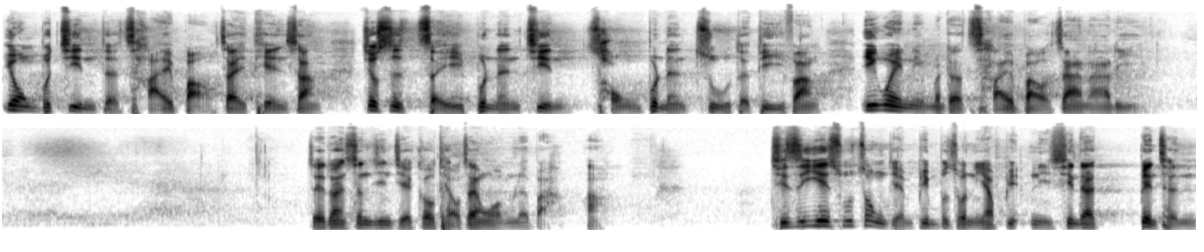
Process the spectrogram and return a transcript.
用不尽的财宝在天上，就是贼不能进、虫不能住的地方。因为你们的财宝在哪里？这段圣经结构挑战我们了吧？啊，其实耶稣重点并不是说你要变，你现在。变成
